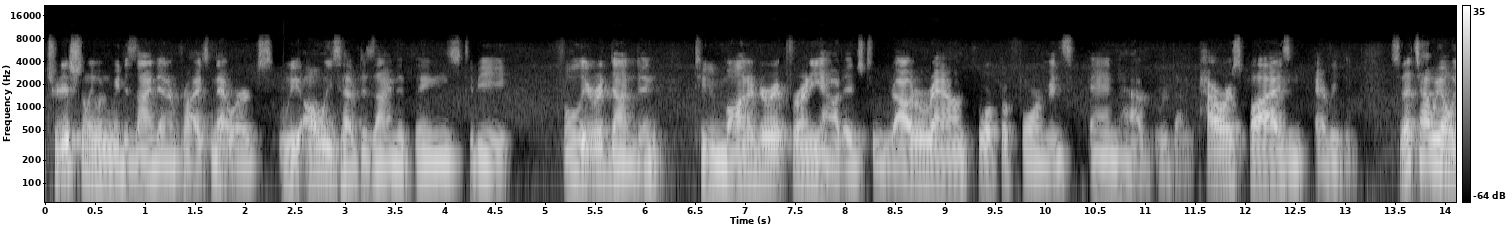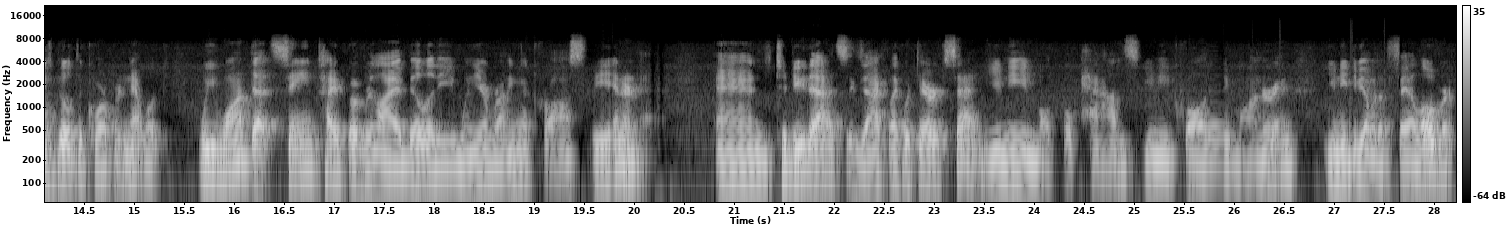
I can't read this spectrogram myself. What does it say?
traditionally, when we designed enterprise networks, we always have designed things to be fully redundant, to monitor it for any outage, to route around poor performance, and have redundant power supplies and everything. So that's how we always built the corporate network. We want that same type of reliability when you're running across the internet. And to do that, it's exactly like what Derek said. You need multiple paths, you need quality monitoring, you need to be able to fail over.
